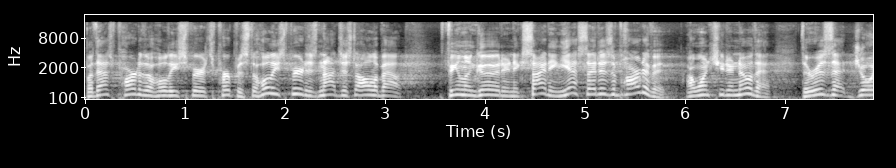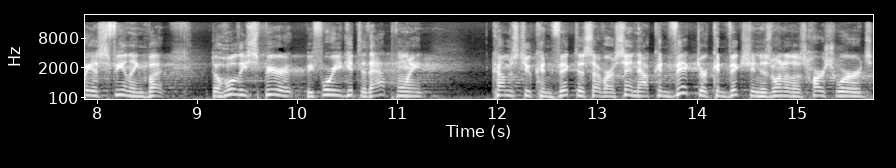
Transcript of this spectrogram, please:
but that's part of the Holy Spirit's purpose. The Holy Spirit is not just all about feeling good and exciting. Yes, that is a part of it. I want you to know that. There is that joyous feeling, but the Holy Spirit, before you get to that point, comes to convict us of our sin. Now, convict or conviction is one of those harsh words.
